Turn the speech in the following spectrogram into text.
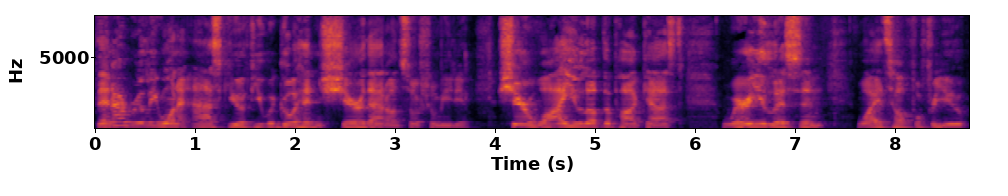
Then I really want to ask you if you would go ahead and share that on social media. Share why you love the podcast, where you listen, why it's helpful for you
